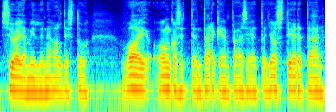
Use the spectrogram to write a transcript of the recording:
syö ja mille ne altistuu, vai onko sitten tärkeämpää se, että jos tiedetään,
